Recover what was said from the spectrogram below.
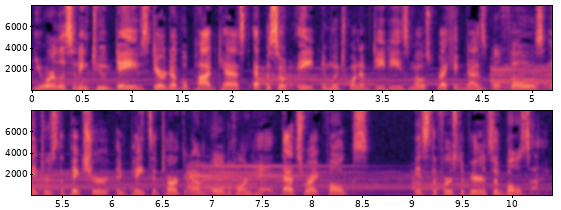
You are listening to Dave's Daredevil podcast, episode 8, in which one of DD's most recognizable foes enters the picture and paints a target on Old Hornhead. That's right, folks. It's the first appearance of Bullseye.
